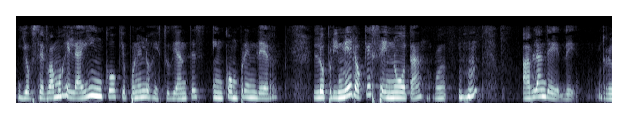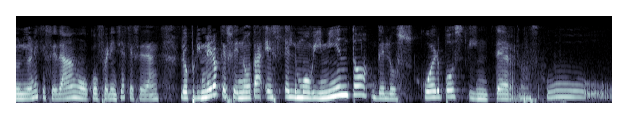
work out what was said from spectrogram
y observamos el ahínco que ponen los estudiantes en comprender, lo primero que se nota, hablan de, reuniones que se dan o conferencias que se dan, lo primero que se nota es el movimiento de los cuerpos internos. Uh,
